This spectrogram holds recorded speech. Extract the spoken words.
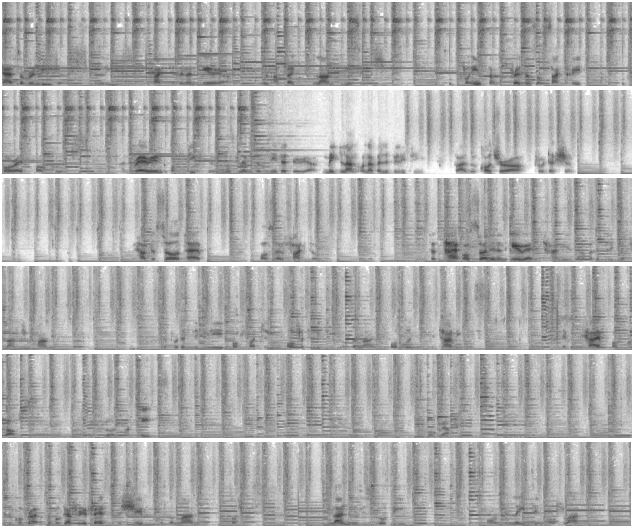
Types of religious beliefs practiced in an area will affect land usage. For instance, presence of sacred forests or groups rearing of pigs in Muslim dominated area make land unavailability for agricultural production. We have the soil type or soil factor. The type of soil in an area determines the availability of land for farming. The productivity of fertility or fertility of the land also determines the type of crops to be grown on it. Topography. Refers to the shape of the land surface. Land may be slopy, undulating, or flat.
